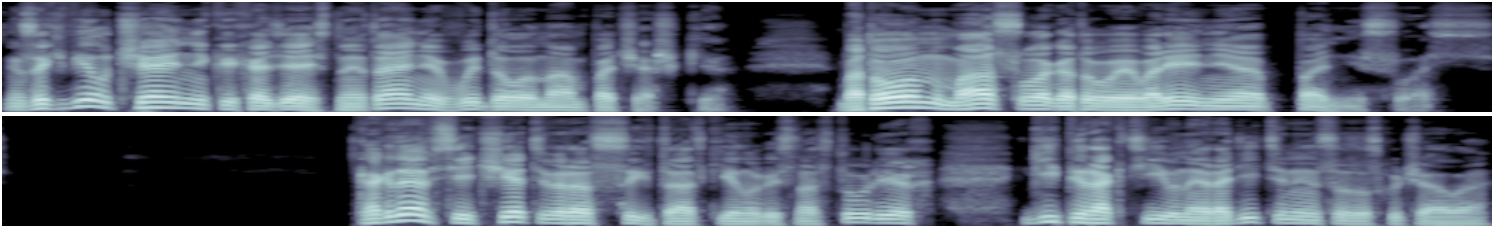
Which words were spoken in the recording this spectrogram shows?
Закипел чайник, и хозяйственная Таня выдала нам по чашке. Батон, масло, готовое варенье понеслась. Когда все четверо сыто откинулись на стульях, гиперактивная родительница заскучала.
